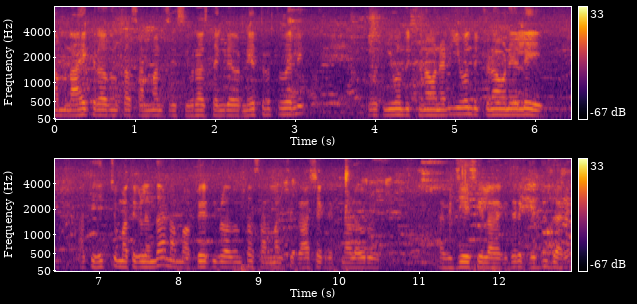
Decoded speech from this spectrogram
ನಮ್ಮ ನಾಯಕರಾದಂಥ ಸನ್ಮಾನ್ ಶ್ರೀ ಶಿವರಾಜ್ ತಂಗಡಿ ಅವರ ನೇತೃತ್ವದಲ್ಲಿ ಇವತ್ತು ಈ ಒಂದು ಚುನಾವಣೆ ಈ ಒಂದು ಚುನಾವಣೆಯಲ್ಲಿ ಅತಿ ಹೆಚ್ಚು ಮತಗಳಿಂದ ನಮ್ಮ ಅಭ್ಯರ್ಥಿಗಳಾದಂಥ ಸನ್ಮಾನ್ ಶ್ರೀ ರಾಜಶೇಖರ ಹೆಟ್ನಾಳ್ ಅವರು ವಿಜಯಶೀಲರಾಗಿದ್ದಾರೆ ಗೆದ್ದಿದ್ದಾರೆ.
